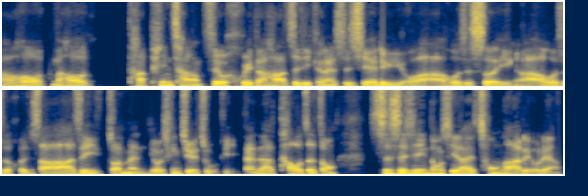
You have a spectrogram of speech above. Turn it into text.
然后，然后他平常就回到他自己可能是写旅游啊，或是摄影啊，或是婚纱啊，他自己专门有兴趣的主题，但是他套这种时事性东西来冲他的流量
